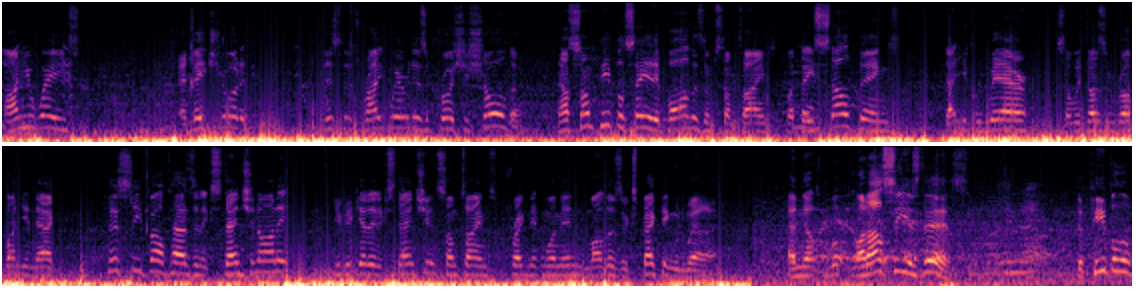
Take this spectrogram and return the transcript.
on your waist and make sure that this is right where it is across your shoulder. Now, some people say it bothers them sometimes, but they sell things that you can wear so it doesn't rub on your neck. This seatbelt has an extension on it. You could get an extension. Sometimes pregnant women, mothers expecting would wear that. And the, what what I'll see is this. The people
